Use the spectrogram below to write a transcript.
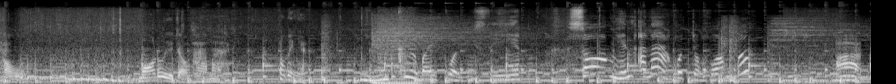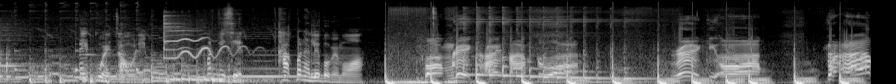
เขาหมอดูอยู่เจ้าพามาก็เป็นอย่างนี่มันคือใบกล้วยวิเศษซ่องเห็นอนาคตเจ้าของเบิ่งป้าไอ้กล้วยเจ้านี่มันมีเศษคักบ้านนั้นเลยบ่ไปหมอบอกเลขท้ายสามตัว เลขที่ออกสาม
